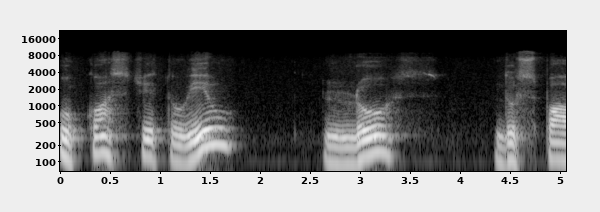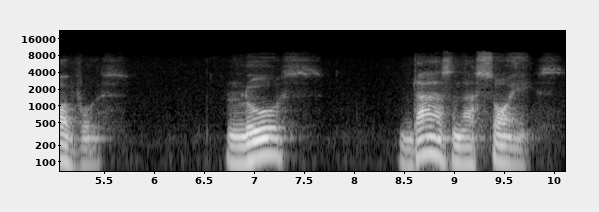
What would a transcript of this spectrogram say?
o constituiu luz dos povos, luz das nações.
